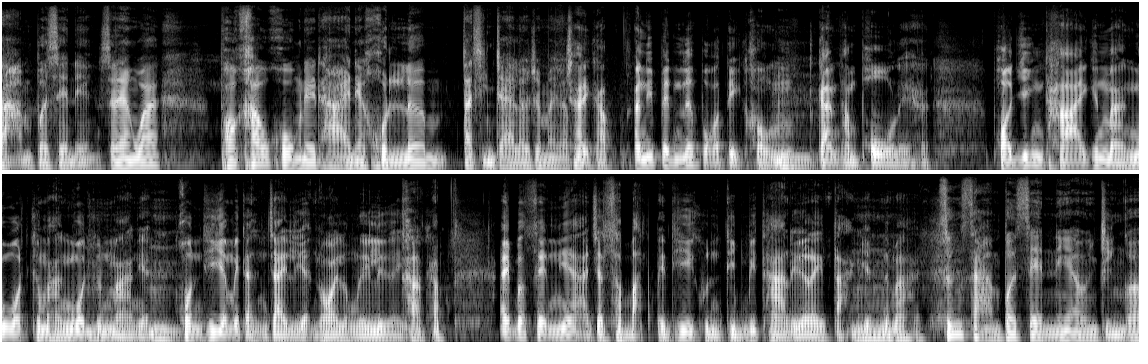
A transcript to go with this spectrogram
สามเปอร์เซ็นเอง แสดงว่าพอเข้าโค้งในท้ายเนี่ยคนเริ่มตัดสินใจแล้วใช่ไหมครับ ใช่ครับ อันนี้เป็นเรื่องปกติของการทำโพลเลยฮะ พอยิ่งท้ายขึ้นมางวดขึ้นมางวดขึ้นมาเนี่ยคนที่ยังไม่ตัดสินใจเหลือน้อยลงเรื่อยครับๆครับไอ้เปอร์เซ็นต์เนี้ยอาจจะสะบัดไปที่คุณทิมพิธาหรืออะไรต่างเยอะได้มากซึ่งสามเปอร์เซ็นนี้เอาจริงๆก็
